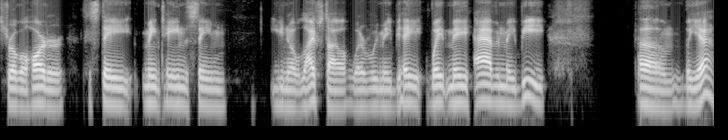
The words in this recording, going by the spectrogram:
struggle harder to stay maintain the same, you know, lifestyle, whatever we may be may have and may be. Um, but yeah,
